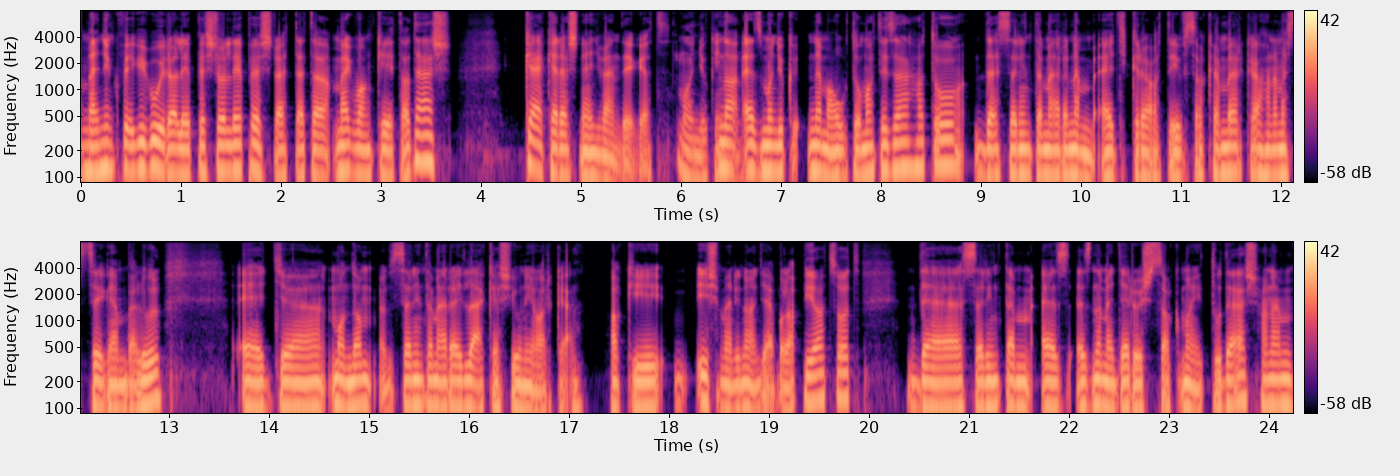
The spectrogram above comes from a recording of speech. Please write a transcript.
menjünk végig újra lépésről lépésre, tehát megvan két adás, kell keresni egy vendéget. Mondjuk. Igen. Na, ez mondjuk nem automatizálható, de szerintem erre nem egy kreatív szakember kell, hanem ez cégen belül egy, mondom, szerintem erre egy lelkes junior kell, aki ismeri nagyjából a piacot, de szerintem ez, ez nem egy erős szakmai tudás, hanem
